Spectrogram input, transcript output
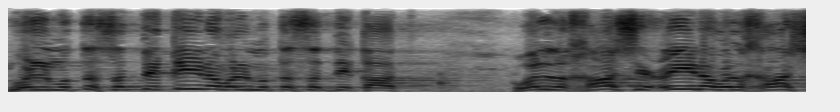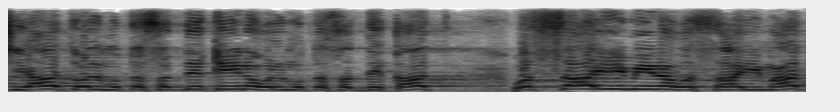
والمتصدقين والمتصدقات والخاشعين والخاشعات والمتصدقين والمتصدقات والصائمين والصائمات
